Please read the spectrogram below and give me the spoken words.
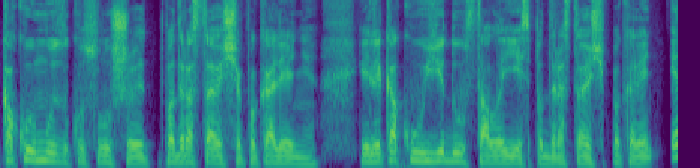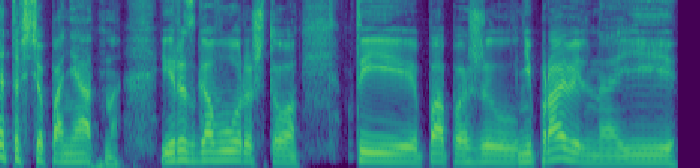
какую музыку слушает подрастающее поколение, или какую еду стало есть подрастающее поколение. Это все понятно. И разговоры, что ты, папа, жил неправильно и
